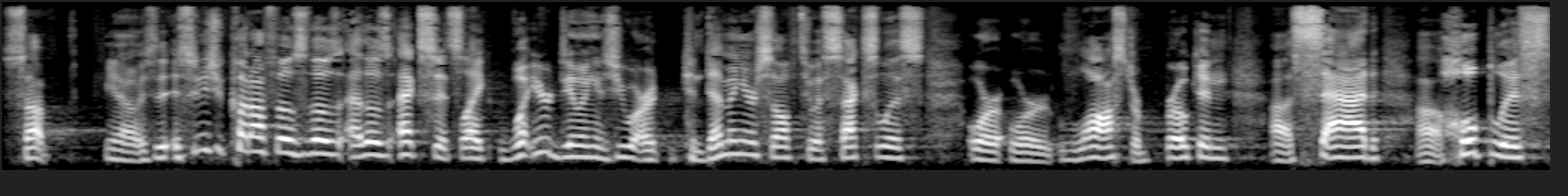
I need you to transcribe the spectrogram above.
stop you know, as, as, soon as you cut off those, those, uh, those exits, like what you're doing is you are condemning yourself to a sexless or, or lost or broken, uh, sad, uh, hopeless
